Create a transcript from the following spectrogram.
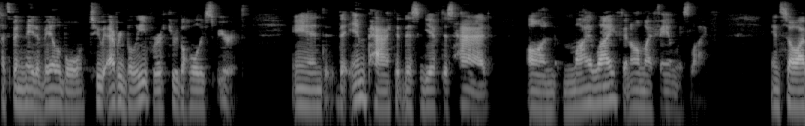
that's been made available to every believer through the Holy Spirit, and the impact that this gift has had on my life and on my family's life. And so I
